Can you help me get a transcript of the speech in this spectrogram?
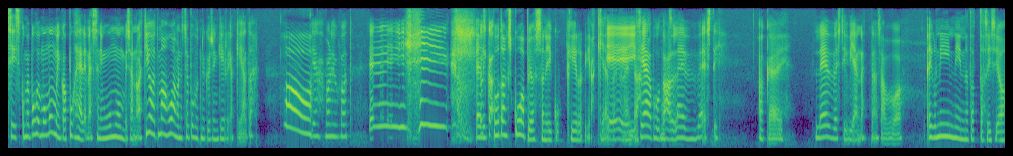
siis kun mä puhuin mun mummin kanssa puhelimessa, niin mun mummi sanoi, että joo, että mä oon huomannut, että sä puhut nykyisin kirjakieltä. Oh. Ja mä olin vaan, että ei. Eli Koska- puhutaanko Kuopiossa niinku kirjakieltä? Ei, kinda? siellä puhutaan Mut. leveästi. Okei. Okay. Leveästi viennättään Savoa. Ei kun niin, niin, no totta siis joo.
